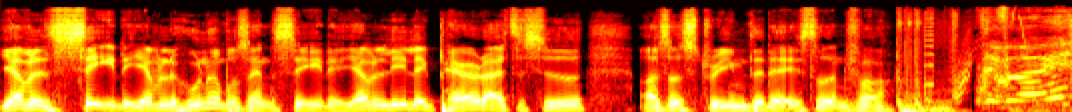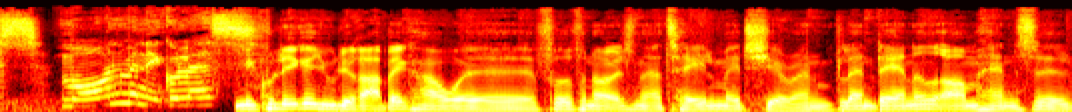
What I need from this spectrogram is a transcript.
jeg vil se det. Jeg vil 100% se det. Jeg vil lige lægge Paradise til side, og så streame det der i stedet for. The Voice. Morgen med Nicolas. Min kollega Julie Rabeck har jo øh, fået fornøjelsen af at tale med Ed Sheeran. Blandt andet om hans øh,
